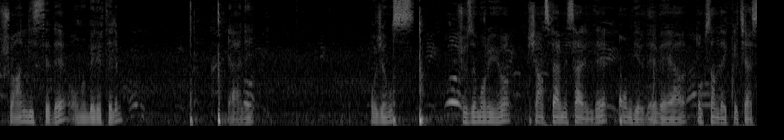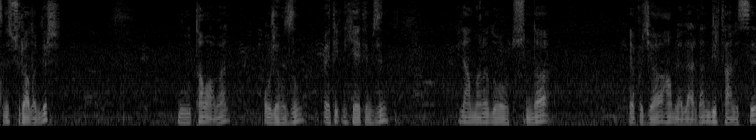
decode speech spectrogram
şu an listede onu belirtelim. Yani hocamız Jose Mourinho şans vermesi halinde 11'de veya 90 dakika içerisinde süre alabilir. Bu tamamen hocamızın ve teknik heyetimizin planları doğrultusunda yapacağı hamlelerden bir tanesi.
